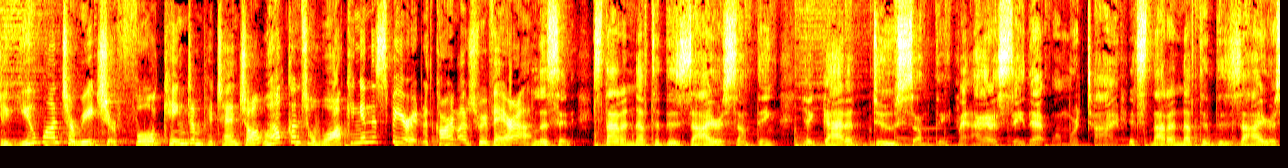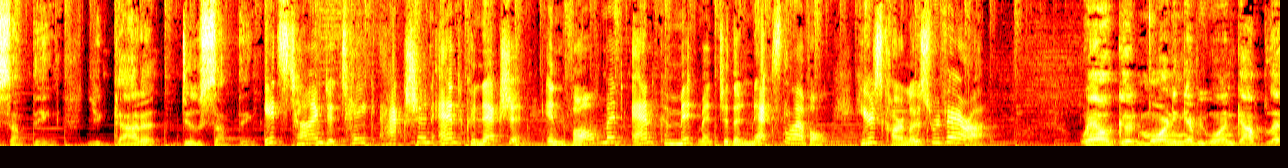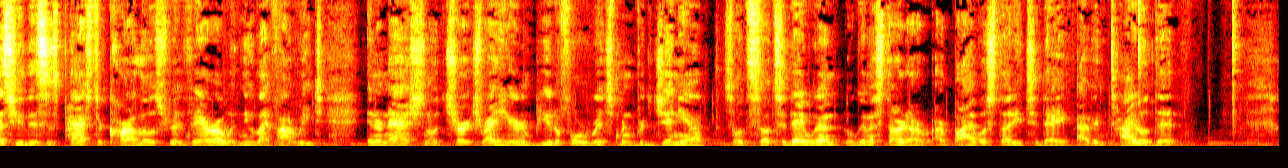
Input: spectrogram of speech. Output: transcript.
Do you want to reach your full kingdom potential? Welcome to Walking in the Spirit with Carlos Rivera. Listen, it's not enough to desire something, you gotta do something. Man, I gotta say that one more time. It's not enough to desire something, you gotta do something. It's time to take action and connection, involvement and commitment to the next level. Here's Carlos Rivera. Well, good morning, everyone. God bless you. This is Pastor Carlos Rivera with New Life Outreach International Church right here in beautiful Richmond, Virginia. So, so today we're gonna we're gonna start our, our Bible study today. I've entitled it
